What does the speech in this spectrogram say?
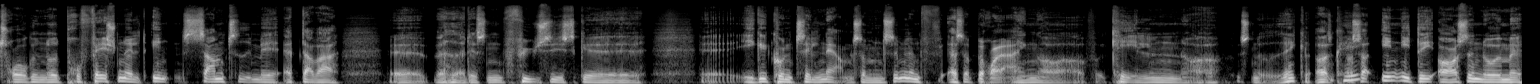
trukket noget professionelt ind, samtidig med, at der var, øh, hvad hedder det, sådan fysisk, øh, øh, ikke kun tilnærmelse, men simpelthen altså berøring og kælen og sådan noget, ikke? Og, Okay. og så ind i det også noget med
